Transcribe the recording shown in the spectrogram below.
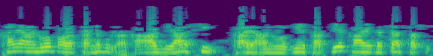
කාය ආනුව පවත්වන්න පුළුවන්. කාග්‍යාසි කාය ආනුවගේ සතිය කායගත සතිය.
